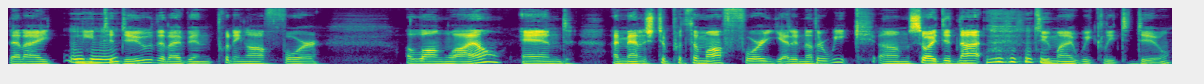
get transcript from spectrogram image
that I need to do that I've been putting off for a long while. And I managed to put them off for yet another week. Um, so I did not do my weekly to do.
